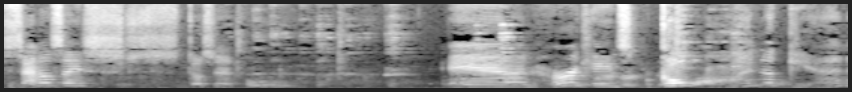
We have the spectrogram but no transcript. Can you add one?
San Jose doesn't. Ooh. And Hurricanes go on again?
